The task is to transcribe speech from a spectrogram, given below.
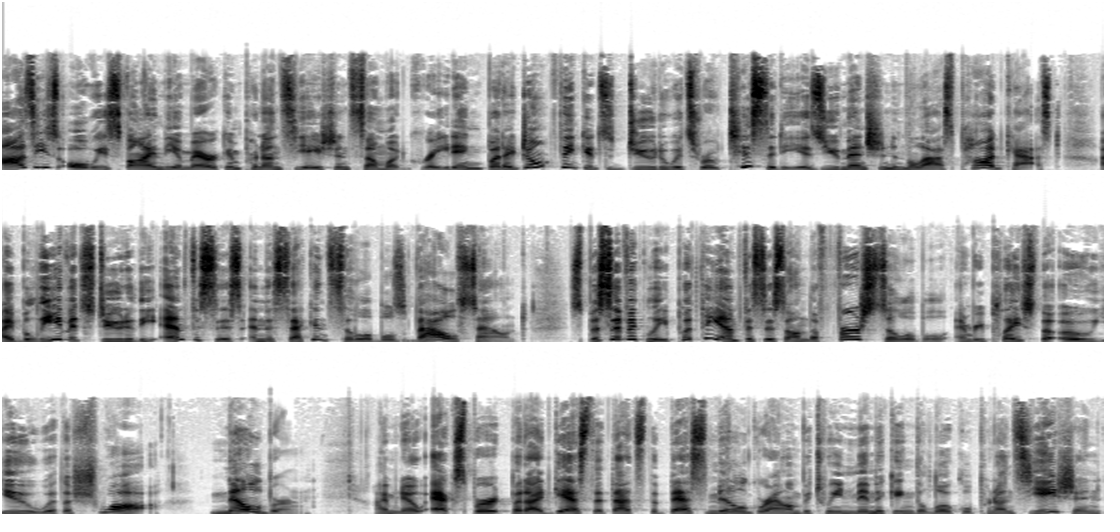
Aussies always find the American pronunciation somewhat grating, but I don't think it's due to its rhoticity, as you mentioned in the last podcast. I believe it's due to the emphasis and the second syllable's vowel sound. Specifically, put the emphasis on the first syllable and replace the OU with a schwa. Melbourne. I'm no expert, but I'd guess that that's the best middle ground between mimicking the local pronunciation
